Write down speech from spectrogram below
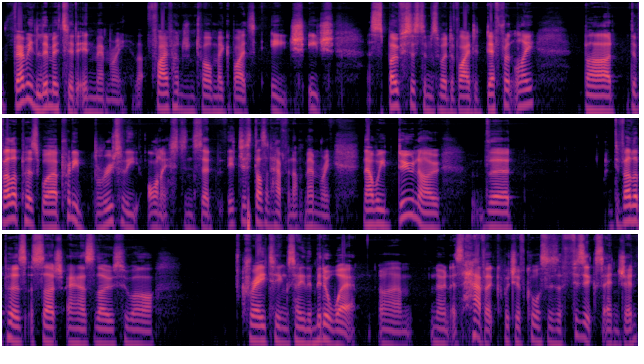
very limited in memory, about 512 megabytes each. Each, both systems were divided differently, but developers were pretty brutally honest and said it just doesn't have enough memory. Now we do know that developers such as those who are creating, say, the middleware. Um, known as Havok, which of course is a physics engine,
